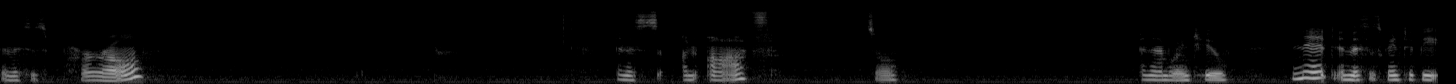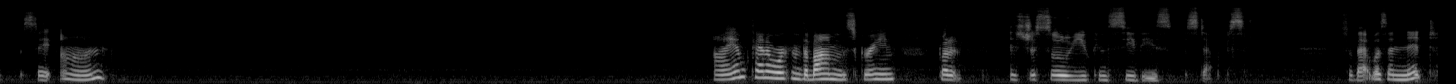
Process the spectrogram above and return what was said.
Then this is purl. And this is an off. So, and then I'm going to knit, and this is going to be stay on. I am kind of working at the bottom of the screen, but it's just so you can see these steps. So that was a knit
